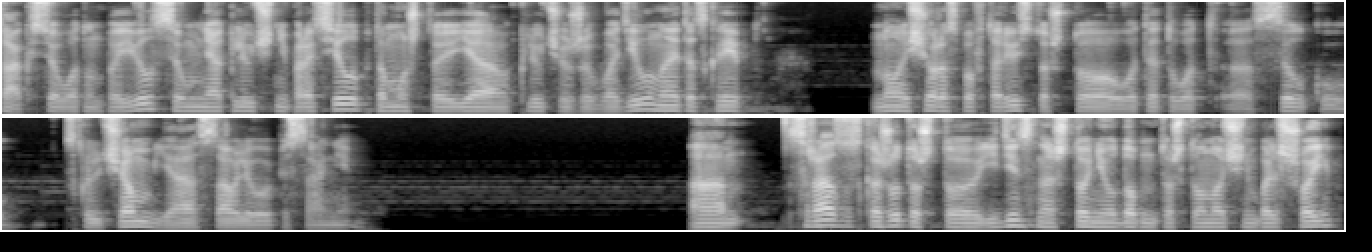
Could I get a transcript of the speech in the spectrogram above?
Так, все, вот он появился. У меня ключ не просил, потому что я ключ уже вводил на этот скрипт. Но еще раз повторюсь, то что вот эту вот э, ссылку с ключом я оставлю в описании. А, сразу скажу то, что единственное, что неудобно, то что он очень большой.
